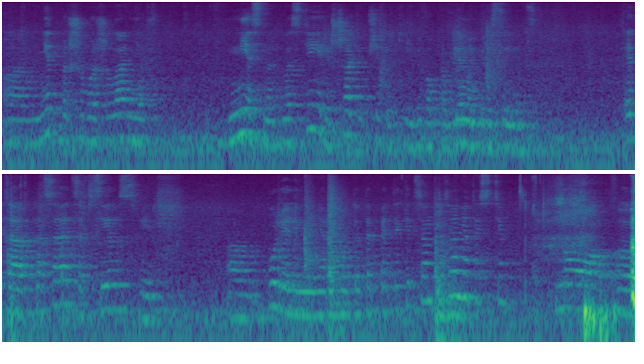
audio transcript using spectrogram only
э, нет большого желания местных властей решать вообще какие-либо проблемы переселенцев. Это касается всех сфер. Э, Более или менее работает опять-таки центр занятости, но э,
